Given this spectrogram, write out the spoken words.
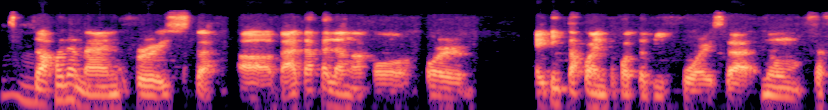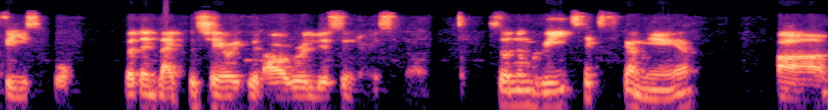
Hmm. So ako naman, first, uh, bata pa lang ako, or I think nakwento ko to before sa, nung, sa Facebook, but I'd like to share it with our listeners. No? So nung grade 6 kami, um,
